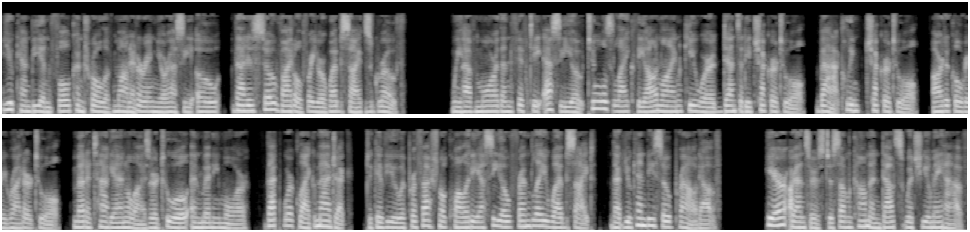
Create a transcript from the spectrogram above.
you can be in full control of monitoring your SEO, that is so vital for your website's growth. We have more than 50 SEO tools like the Online Keyword Density Checker Tool, Backlink Checker Tool, Article Rewriter Tool, Meta Tag Analyzer Tool, and many more, that work like magic to give you a professional quality SEO friendly website that you can be so proud of. Here are answers to some common doubts which you may have.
